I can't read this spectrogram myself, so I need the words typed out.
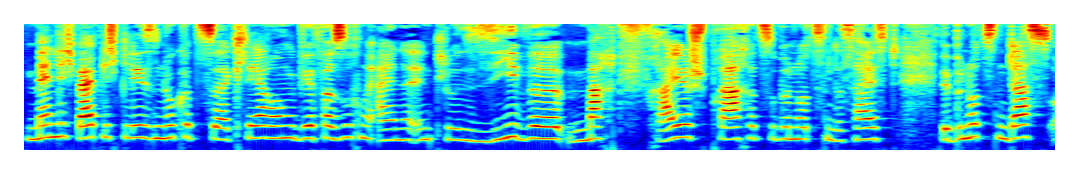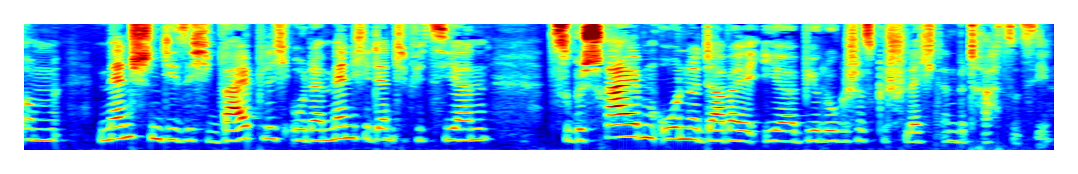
Männlich-weiblich gelesen, nur kurz zur Erklärung. Wir versuchen eine inklusive, machtfreie Sprache zu benutzen. Das heißt, wir benutzen das, um Menschen, die sich weiblich oder männlich identifizieren, zu beschreiben, ohne dabei ihr biologisches Geschlecht in Betracht zu ziehen.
